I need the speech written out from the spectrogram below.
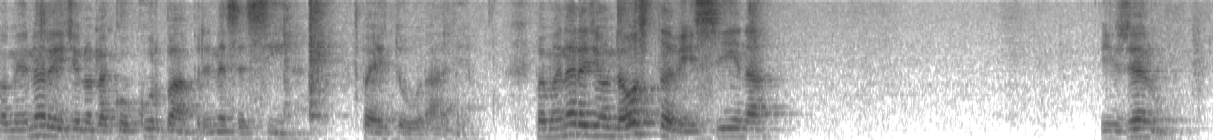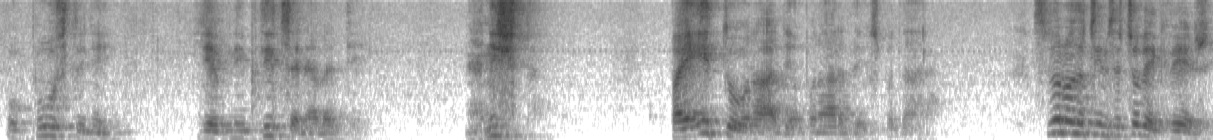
Pa mi je naređeno da ko kurban prinese sina, pa je to uradio. Pa mi je naređeno da ostavi sina i ženu u pustinji gdje ni ptice ne leti. Ne, ništa. Pa je i to uradio po naradi gospodara. Sve ono za čim se čovjek veži.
